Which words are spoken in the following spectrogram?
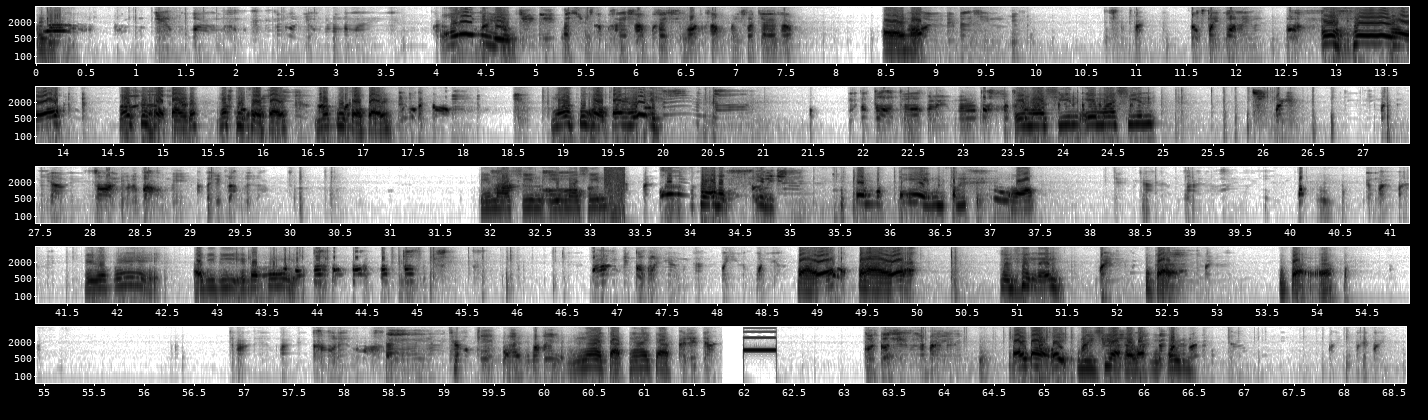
ปดิเกี่ยวว่าเกี่ยวกับทำไมเอ้ยชื่อเลี้ยงยาชิมครับใครครับใครสปอนครับไม่เข้าใจครับอะไรครับเลี้ยงยาชิม ต้องไปก่อนไหมโอ้โหมากูขอไปนะมากูขอไปมากูขอไปไม่ต้องไปต่อมากูขอไปเฮ้ยไม่ต้องต่อตัวคนเลยม่ต้องต่อเอมาชินเอมาชินเฮ้ยนี่มันมีอะไรซ่อนอยู่หรือเปล่ามีอะไรลึกลับหรือเปล่าเอมาชินเอมาชินโอ้โหเอ็มเอ็มเป้มึงทำเหรอยัง เอ็มบัปเป้เอาดีๆเอ็มบัปเป้ตุ๊กตุ๊กตุ๊กตุ๊กตุ๊กว้าวไปตกแล้วเนี่ยมึงยังไปละคนเนี่ป่าแล้วป่าแล้วมันเช่นนั้นปเลยกูป่าปเลยกูป่าแล้วมาเข้าเลยเฮ้ยเฮ้ยเฮ้ยโอเคไปไปง่ายจัดง่ายจัดไปเล่นจังกดกดเองแล้วไปเลยไปต่อเอ้ยมีเชือกอะไรวะนี่เอ้ย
